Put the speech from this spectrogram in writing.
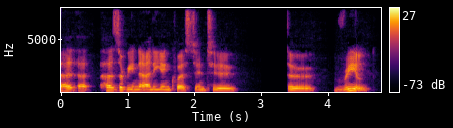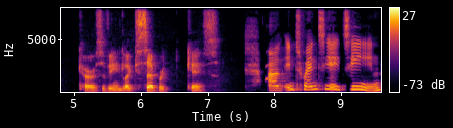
uh, uh, has there been any inquest into the real Cahersiveen, like separate case? Um, in 2018,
